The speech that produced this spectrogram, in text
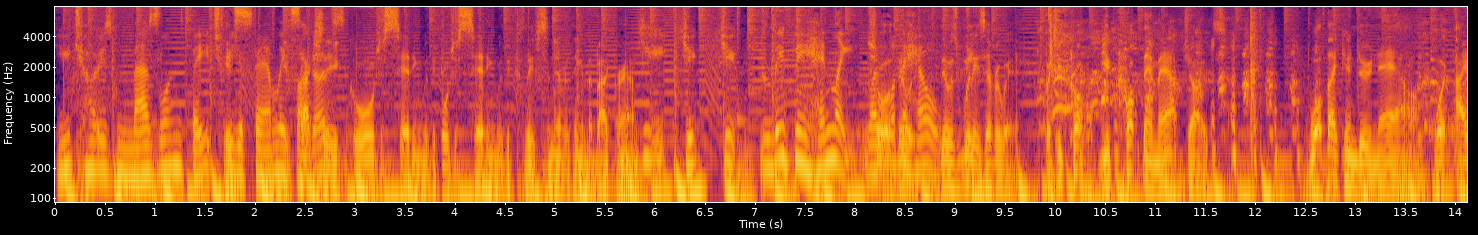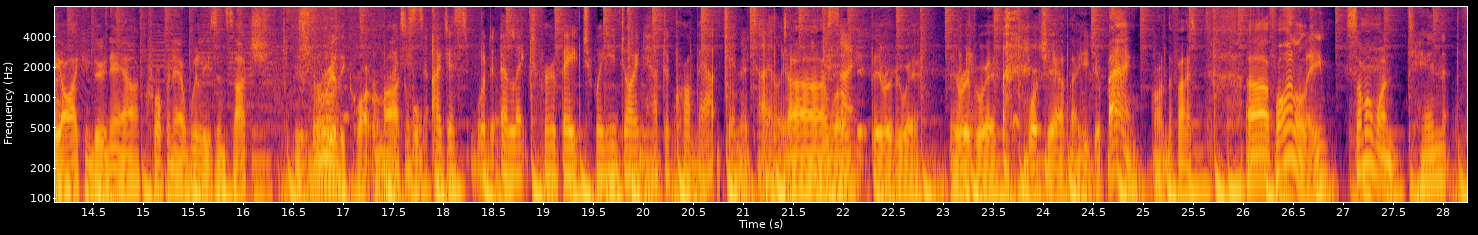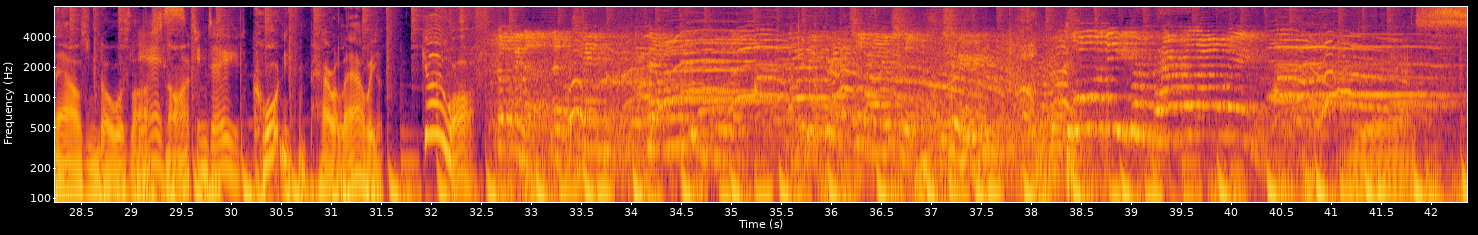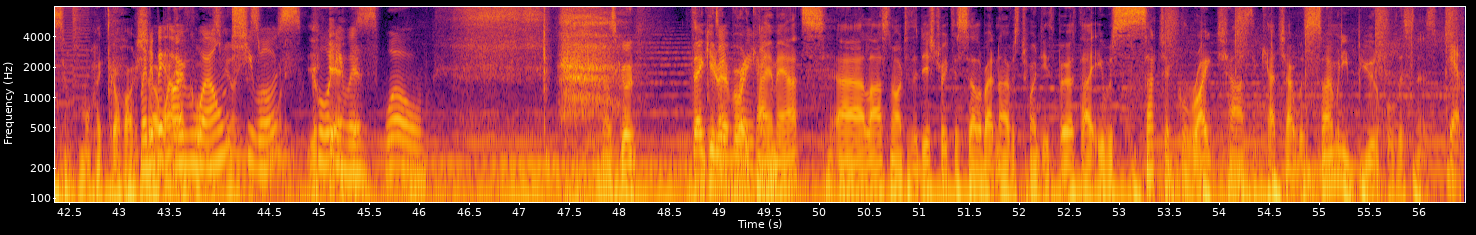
you chose Maslin's Beach for your family it's photos. actually a gorgeous setting with a gorgeous setting with the cliffs and everything in the background. you, you, you live near Henley. Like, what there, the hell? There was willies everywhere, but you crop you crop them out, Jokes. what they can do now, what AI can do now, cropping out willies and such, is really quite I remarkable. just, I just would elect for a beach where you don't have to crop out genitalia. Ah, I'm well, saying. they're everywhere. They're everywhere. Watch out, they hit you bang right in the face. Uh, finally, someone won ten thousand dollars last yes, night. indeed. Courtney from Paralowie, go off. The winner at $10,000. Congratulations to Courtney from Paralowie. Yes. Oh my gosh. A little bit wonder how Courtney's overwhelmed she was. morning. Courtney Yeah. was, whoa. That's good. Thank you to Deep everybody who came out uh, last night to the district to celebrate Nova's 20th birthday. It was such a great chance to catch up with so many beautiful listeners. Yep.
